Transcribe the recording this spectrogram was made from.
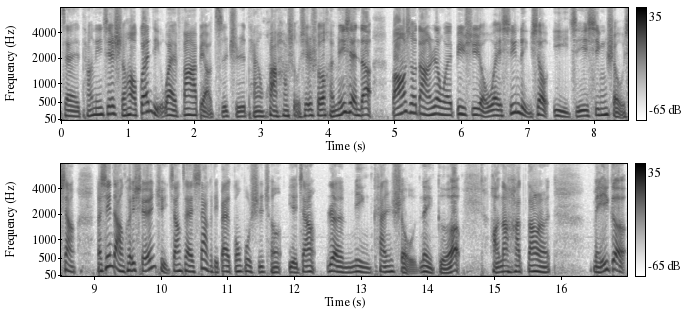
在唐宁街十号官邸外发表辞职谈话。他首先说，很明显的，保守党认为必须有位新领袖以及新首相。那新党魁选举将在下个礼拜公布时程，也将任命看守内阁。好，那他当然每一个。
